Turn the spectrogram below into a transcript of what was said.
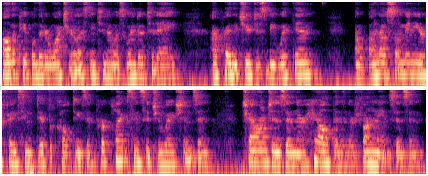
all the people that are watching or listening to Noah's Window today, I pray that you just be with them. I know so many are facing difficulties and perplexing situations and challenges in their health and in their finances. And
